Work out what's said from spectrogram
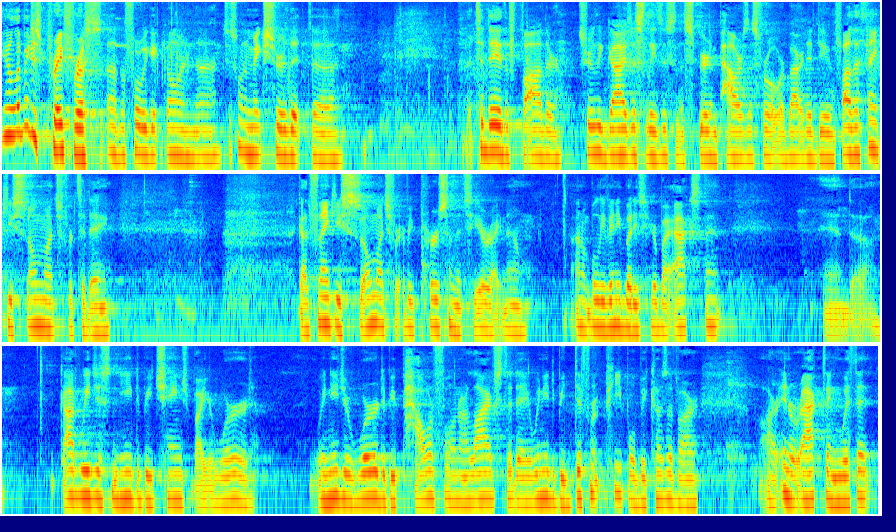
You know, let me just pray for us uh, before we get going. Uh, just want to make sure that, uh, that today the Father truly guides us, leads us, and the Spirit empowers us for what we're about to do. Father, thank you so much for today. God, thank you so much for every person that's here right now. I don't believe anybody's here by accident. And uh, God, we just need to be changed by your word. We need your word to be powerful in our lives today. We need to be different people because of our, our interacting with it.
